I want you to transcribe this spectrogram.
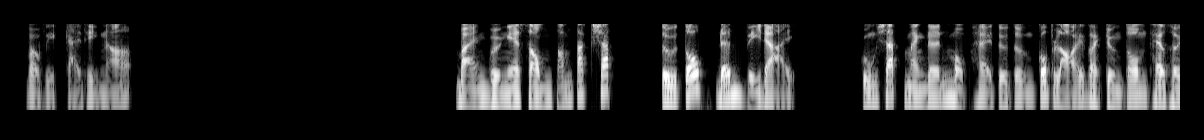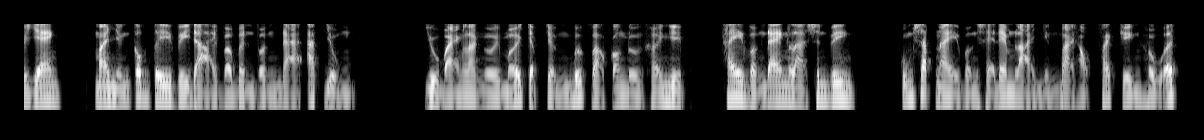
vào việc cải thiện nó. Bạn vừa nghe xong tóm tắt sách từ tốt đến vĩ đại. Cuốn sách mang đến một hệ tư tưởng cốt lõi và trường tồn theo thời gian mà những công ty vĩ đại và bền vững đã áp dụng. Dù bạn là người mới chập chững bước vào con đường khởi nghiệp hay vẫn đang là sinh viên, cuốn sách này vẫn sẽ đem lại những bài học phát triển hữu ích.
